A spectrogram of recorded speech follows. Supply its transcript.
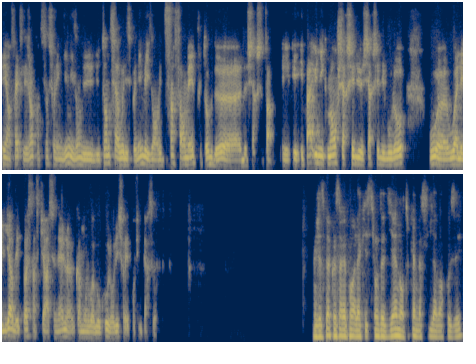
Et en fait, les gens, quand ils sont sur LinkedIn, ils ont du, temps de cerveau disponible et ils ont envie de s'informer plutôt que de, chercher, enfin, et, pas uniquement chercher du, chercher du boulot ou, ou aller lire des posts inspirationnels comme on le voit beaucoup aujourd'hui sur les profils perso. J'espère que ça répond à la question de Diane. En tout cas, merci de l'avoir posée.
